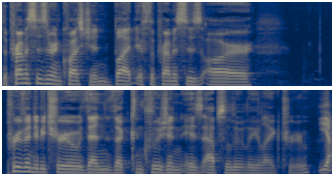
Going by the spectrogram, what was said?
the premises are in question, but if the premises are proven to be true, then the conclusion is absolutely like true. Yeah,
